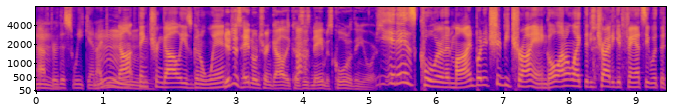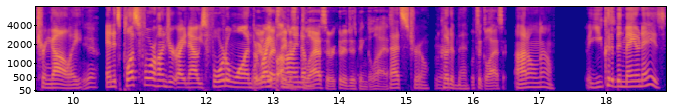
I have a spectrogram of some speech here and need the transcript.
after Mm. this weekend. I do not think Tringale is going to win. You're just hating on Tringale because his name is cooler than yours. It is cooler than mine, but it should be triangle. I don't like that he tried to get fancy with the Tringale. Yeah. And it's plus 400 right now. He's 4 to 1, but Well, your right behind him. Glasser. It could have just been Glass. That's true. Yeah. Could have been. What's a Glasser? I don't know. You could have been mayonnaise.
